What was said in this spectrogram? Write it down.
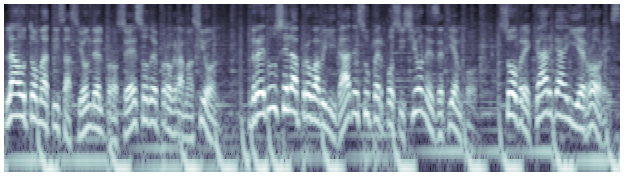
La automatización del proceso de programación reduce la probabilidad de superposiciones de tiempo, sobrecarga y errores.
